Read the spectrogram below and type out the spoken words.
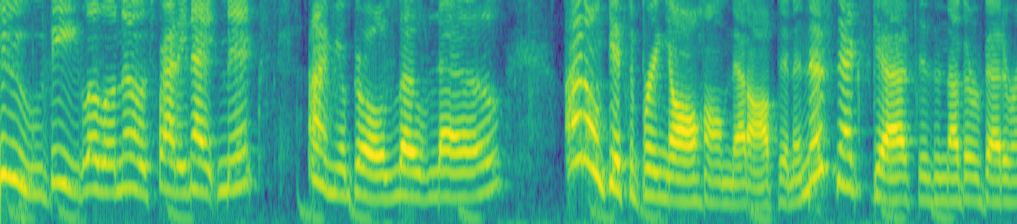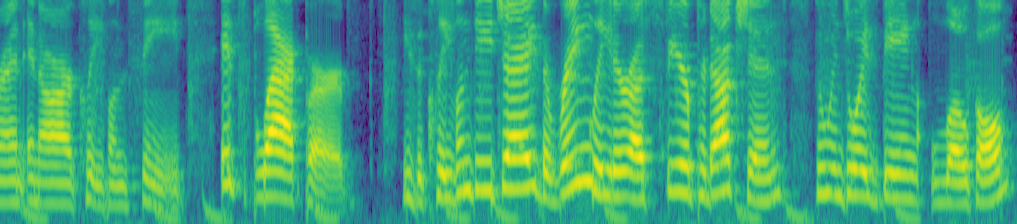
To the Lolo Knows Friday Night Mix. I'm your girl, Lolo. I don't get to bring y'all home that often, and this next guest is another veteran in our Cleveland scene. It's Blackbird. He's a Cleveland DJ, the ringleader of Sphere Productions, who enjoys being local.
